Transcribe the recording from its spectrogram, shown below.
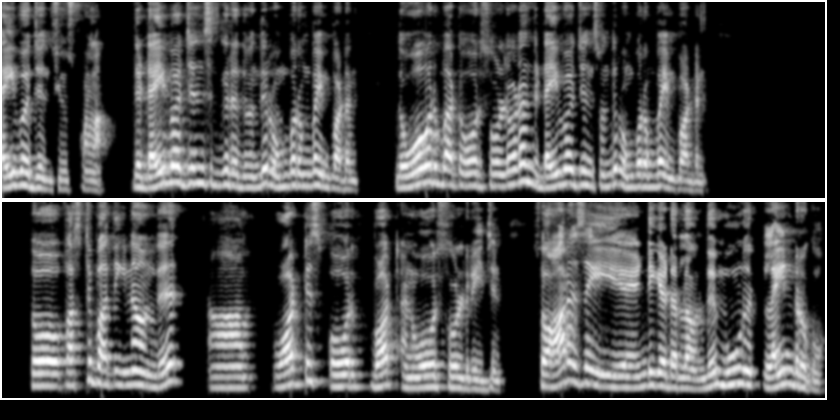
டைவர்ஜென்ஸ் யூஸ் பண்ணலாம். இந்த டைவர்ஜென்ஸுங்கிறது வந்து ரொம்ப ரொம்ப இம்பார்ட்டன்ட் இந்த ஓவர் பாட் ஓவர் சோல்டோட இந்த டைவர்ஜென்ஸ் வந்து ரொம்ப ரொம்ப இம்பார்ட்டன்ட் ஸோ ஃபஸ்ட்டு பார்த்தீங்கன்னா வந்து what is over bought and over sold region so RSI இண்டிகேட்டரில் வந்து மூணு லைன் இருக்கும்.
